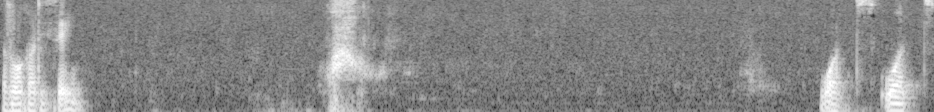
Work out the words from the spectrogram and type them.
That's what God is saying. Wow. What, what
